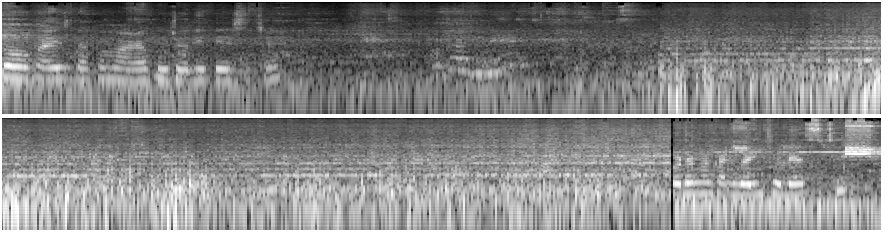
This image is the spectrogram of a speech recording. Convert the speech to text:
তো গাইজ দেখো মারা পুজো দিতে এসছে। কালী বাড়ি চলে এসেছি।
